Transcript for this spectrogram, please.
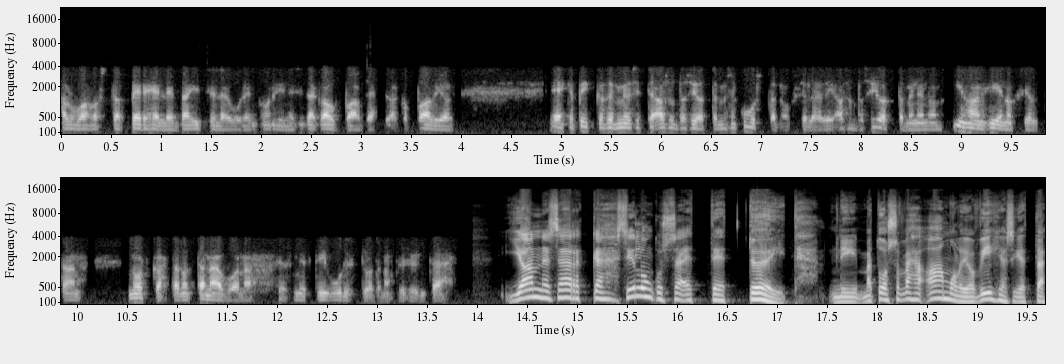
haluaa ostaa perheelleen tai itselleen uuden kodin, niin sitä kauppaa on tehty aika paljon. Ehkä pikkasen myös sitten asuntosijoittamisen kustannuksella, eli asuntosijoittaminen on ihan hienoksiltaan notkahtanut tänä vuonna, jos miettii uudistuotannon kysyntää. Janne Särkkä, silloin kun sä et tee töitä, niin mä tuossa vähän aamulla jo vihjasin, että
